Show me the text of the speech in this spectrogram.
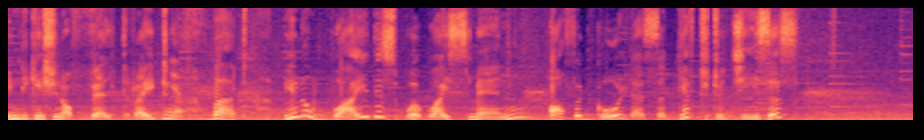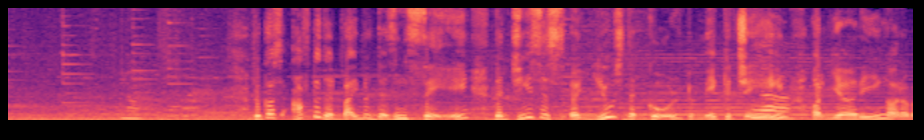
indication of wealth, right? Yes. But you know why this uh, wise man offered gold as a gift to Jesus? Because after that bible doesn't say that jesus uh, used that gold to make a chain Yeah. or earring or a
